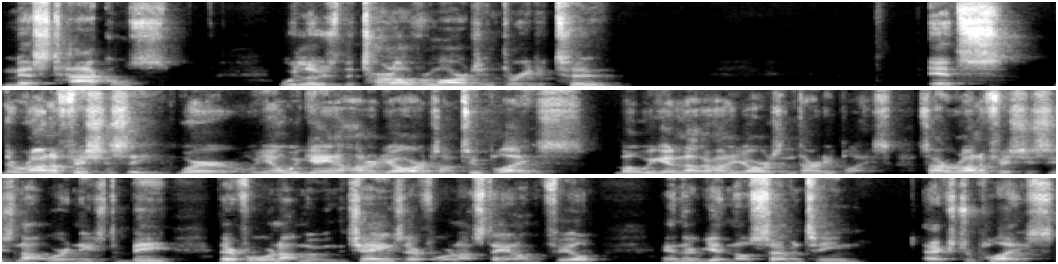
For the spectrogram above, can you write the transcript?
missed tackles, we lose the turnover margin three to two. It's the run efficiency where you know we gain 100 yards on two plays, but we get another 100 yards in 30 plays. So our run efficiency is not where it needs to be. Therefore, we're not moving the chains. Therefore, we're not staying on the field, and they're getting those 17 extra plays.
